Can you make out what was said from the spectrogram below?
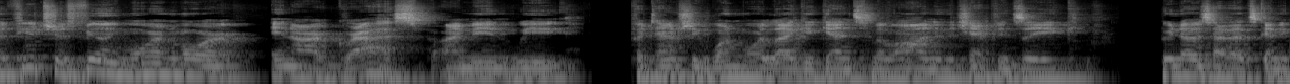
the future is feeling more and more in our grasp. I mean, we potentially one more leg against Milan in the Champions League. Who knows how that's going to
